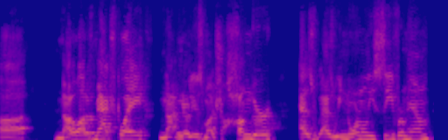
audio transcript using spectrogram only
Uh, not a lot of match play, not nearly as much hunger as as we normally see from him.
